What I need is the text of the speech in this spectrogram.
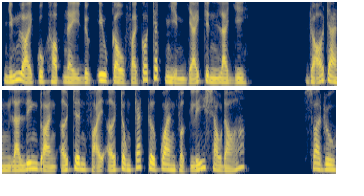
Những loại cuộc họp này được yêu cầu phải có trách nhiệm giải trình là gì? Rõ ràng là liên đoàn ở trên phải ở trong các cơ quan vật lý sau đó. Soaru,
